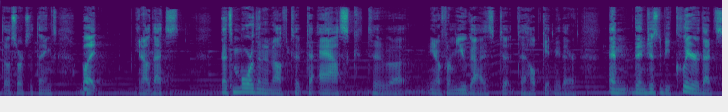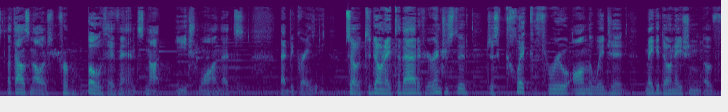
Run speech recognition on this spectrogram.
those sorts of things. But, you know, that's that's more than enough to, to ask to uh, you know from you guys to, to help get me there. And then just to be clear that's a $1000 for both events not each one. That's that'd be crazy. So to donate to that if you're interested just click through on the widget make a donation of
